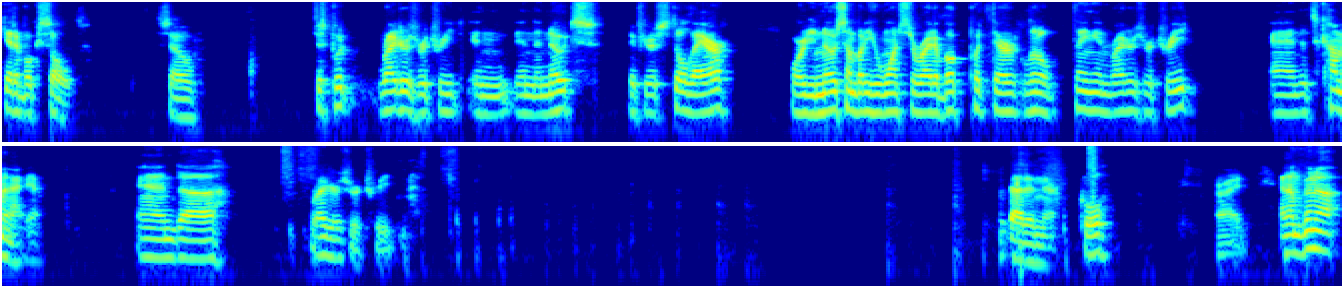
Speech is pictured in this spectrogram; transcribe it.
get a book sold. So, just put writer's retreat in in the notes if you're still there, or you know somebody who wants to write a book. Put their little thing in writer's retreat, and it's coming at you and uh, Writer's Retreat. Put that in there. Cool. All right. And I'm going to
